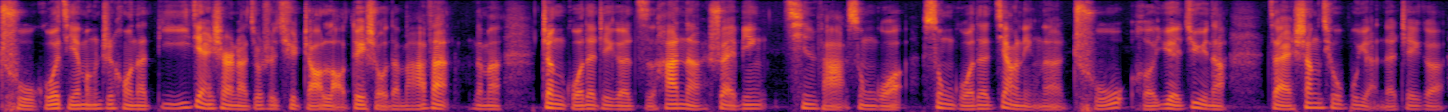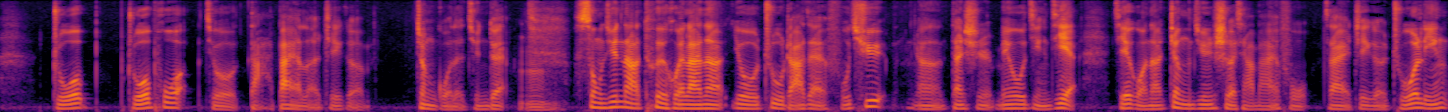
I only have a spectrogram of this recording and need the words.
楚国结盟之后呢，第一件事呢就是去找老对手的麻烦。那么郑国的这个子罕呢，率兵侵伐宋国。宋国的将领呢，楚和越剧呢，在商丘不远的这个卓。卓坡就打败了这个郑国的军队，宋军呢退回来呢，又驻扎在福区，嗯，但是没有警戒，结果呢，郑军设下埋伏，在这个卓陵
